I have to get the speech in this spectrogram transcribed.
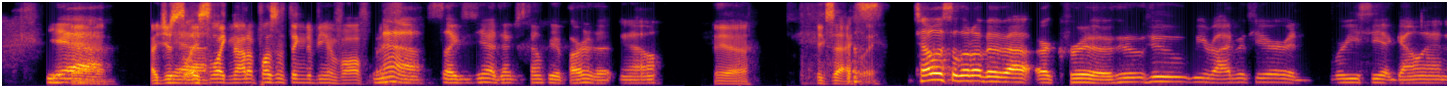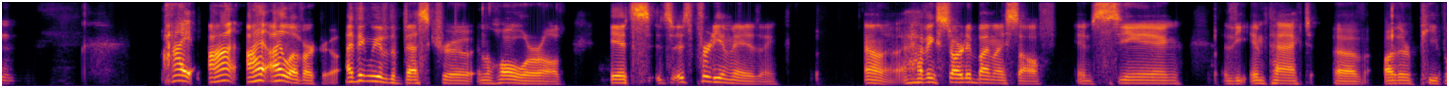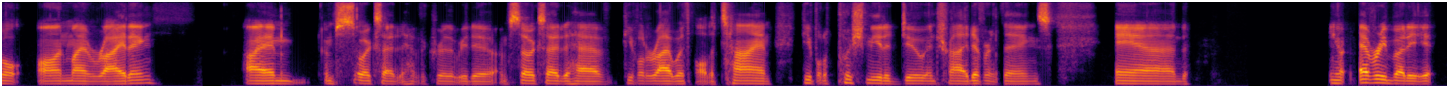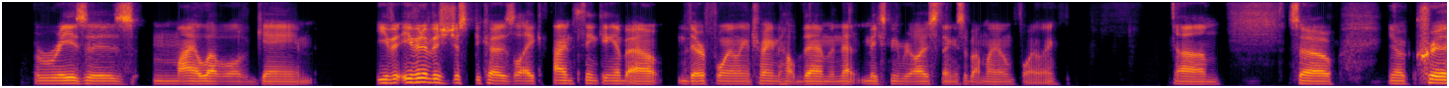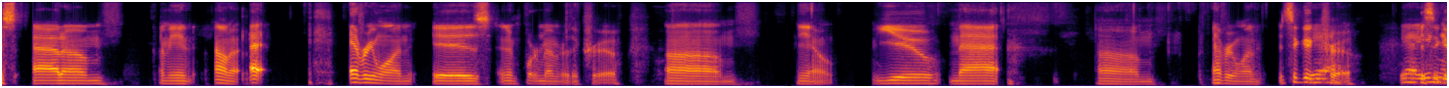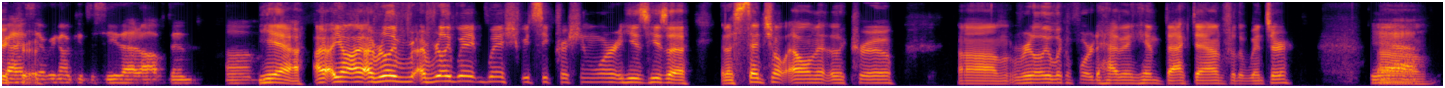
yeah and I just yeah. it's like not a pleasant thing to be involved with. No, it's like yeah, don't just don't be a part of it, you know. Yeah, exactly. Let's, tell us a little bit about our crew, who who we ride with here, and where you see it going. And I I I love our crew. I think we have the best crew in the whole world. It's it's it's pretty amazing. Know. Having started by myself and seeing the impact of other people on my riding I'm I'm so excited to have the crew that we do. I'm so excited to have people to ride with all the time, people to push me to do and try different things. And you know, everybody raises my level of game. Even even if it's just because like I'm thinking about their foiling and trying to help them, and that makes me realize things about my own foiling. Um, so you know, Chris, Adam, I mean, I don't know everyone is an important member of the crew. Um, you know, you, Matt, um, everyone. It's a good yeah. crew. Yeah, it's even the guys crew. that we don't get to see that often. Um, yeah, I you know I, really I really w- wish we'd see Christian more. He's he's a an essential element of the crew. Um, really looking forward to having him back down for the winter. yeah. Um,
